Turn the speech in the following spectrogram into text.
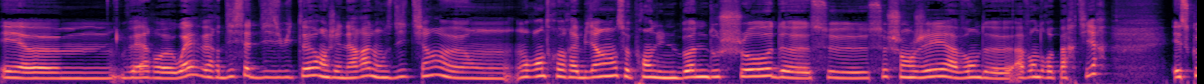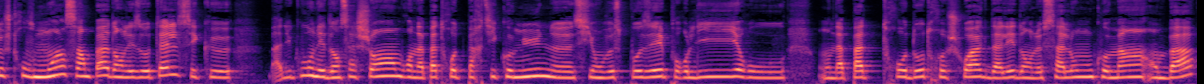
Et vers ouais, vers 17-18 heures en général, on se dit tiens, on, rentrerait bien, se prendre une bonne douche chaude, se, se changer avant de, avant de repartir. Et ce que je trouve moins sympa dans les hôtels, c'est que bah, du coup, on est dans sa chambre, on n'a pas trop de parties communes euh, si on veut se poser pour lire ou on n'a pas trop d'autres choix que d'aller dans le salon commun en bas.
